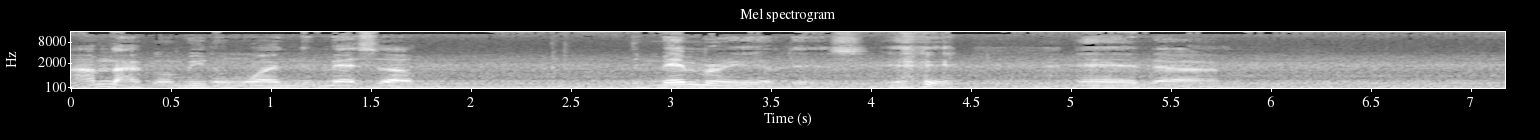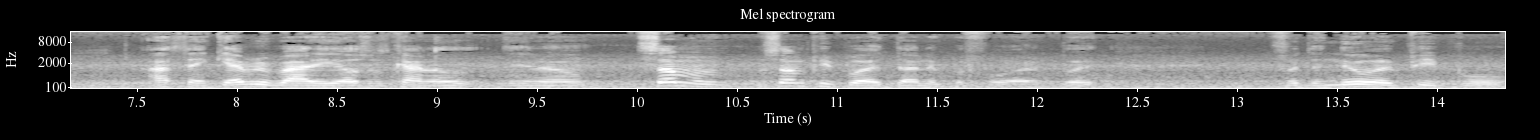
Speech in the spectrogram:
I'm not gonna be the one to mess up the memory of this, and uh, I think everybody else was kind of, you know, some some people had done it before, but for the newer people,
